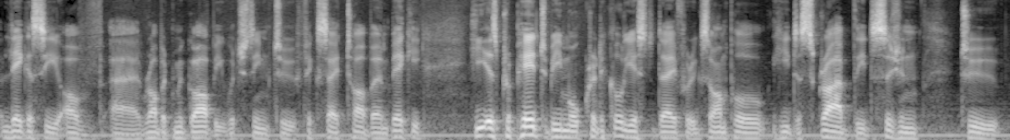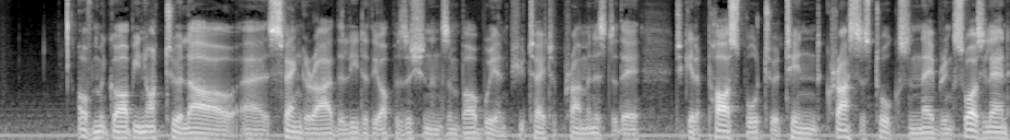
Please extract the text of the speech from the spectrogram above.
legacy of uh, Robert Mugabe, which seemed to fixate Thabo Mbeki. He is prepared to be more critical. Yesterday, for example, he described the decision to of Mugabe not to allow uh, Tsvangirai, the leader of the opposition in Zimbabwe and putative prime minister there, to get a passport to attend crisis talks in neighboring Swaziland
